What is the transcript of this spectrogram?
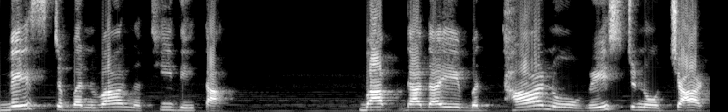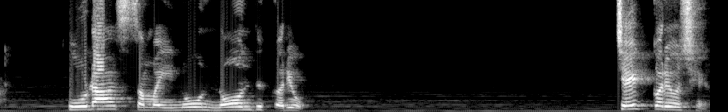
વેસ્ટ બનવા નથી દેતા. બાપ દાદાએ બધાનો વેસ્ટનો ચાર્ટ થોડા સમયનો નોંધ કર્યો. ચેક કર્યો છે.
